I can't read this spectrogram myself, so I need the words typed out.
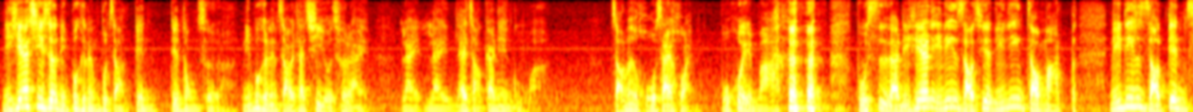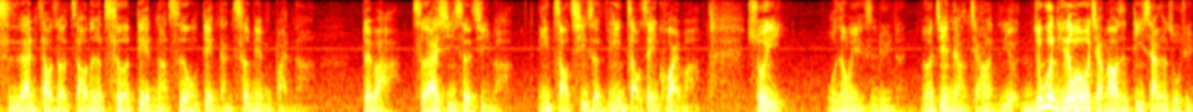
你现在汽车你不可能不找电电动车啊，你不可能找一台汽油车来来来来找概念股啊，找那个活塞环不会吗？不是啊，你现在一定是找汽车，你一定找马的，你一定是找电池啊，你找找找那个车电啊，车用电感、车面板啊，对吧？车 IC 设计嘛，你找汽车，你找这一块嘛，所以。我认为也是绿能。然后今天讲讲有，如果你认为我讲到的是第三个族群，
